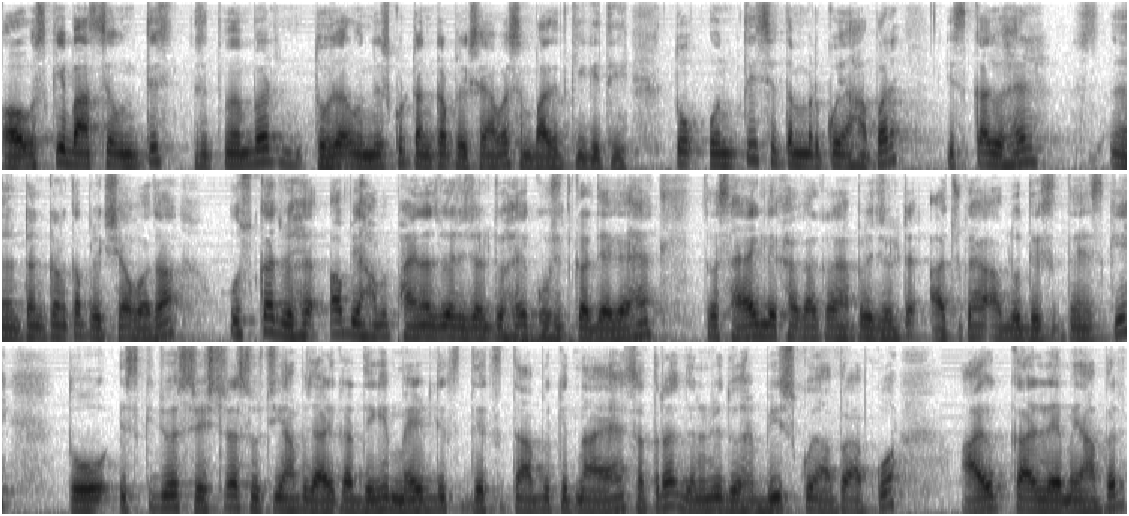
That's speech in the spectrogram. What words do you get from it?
और उसके बाद से 29 सितंबर 2019 को टंकर परीक्षा यहाँ पर संपादित की गई थी। तो 29 सितंबर को यहाँ पर इसका जो है टंकर का परीक्षा हुआ था। उसका जो है, अब यहाँ पर फाइनल जो है रिज़ल्ट जो है घोषित कर दिया गया है। तो सहायक लेखाकार का यहाँ पर रिज़ल्ट आ चुका है, आप लोग देख सकते हैं इसकी। तो इसकी जो है श्रेष्ठ सूची यहाँ पर जारी कर दी गई। मेरिट लिस्ट देख सकते हैं आप लोग कितना आया है, सत्रह जनवरी दो हज़ार बीस को यहाँ पर आपको आयोग कार्यालय में यहाँ पर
